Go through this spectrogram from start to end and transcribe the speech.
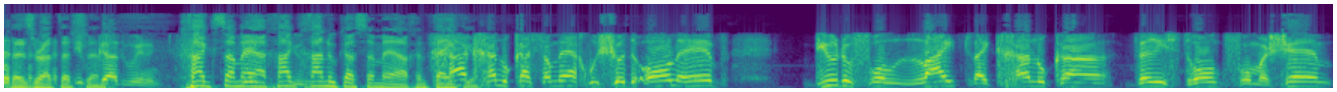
Bezrat Hashem. God willing. Chag Sameach, Chag Chanukah Sameach, and thank you. Chag you. Hanukkah Sameach. We should all have beautiful light like Hanukkah, very strong from Hashem.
